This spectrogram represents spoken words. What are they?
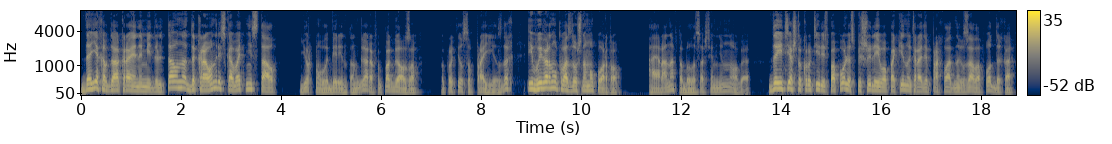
Доехав до окраины Миддельтауна, Декраон рисковать не стал. Юркнул лабиринт ангаров и погаузов, покрутился в проездах и вывернул к воздушному порту. Аэронавтов было совсем немного — да и те, что крутились по полю, спешили его покинуть ради прохладных залов отдыха,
